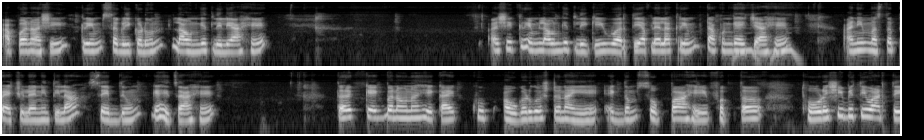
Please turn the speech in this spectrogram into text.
आपण अशी क्रीम सगळीकडून लावून घेतलेली आहे. अशी क्रीम लावून घेतली की वरती आपल्याला क्रीम टाकून घ्यायची आहे आणि मस्त पॅच्युल्याने तिला सेप देऊन घ्यायचं आहे. तर केक बनवणं हे काय खूप अवघड गोष्ट नाही आहे एकदम सोपं आहे. फक्त थोडीशी भीती वाटते.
